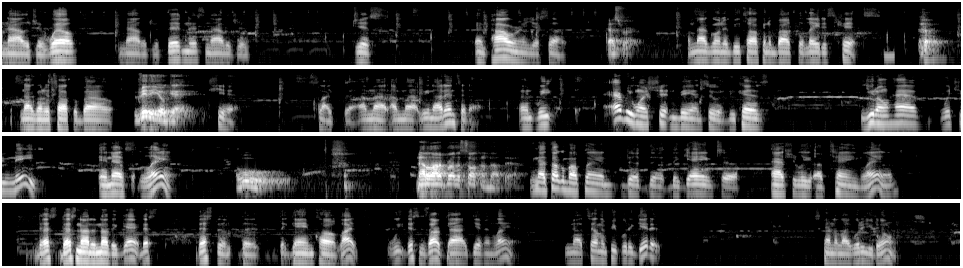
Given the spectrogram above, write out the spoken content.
knowledge of wealth, knowledge of business, knowledge of just empowering yourself. That's right. I'm not going to be talking about the latest kicks. Not going to talk about Video game. yeah. It's like that. I'm not. I'm not. We not into that, and we. Everyone shouldn't be into it because you don't have what you need, and that's land. Ooh. Not a lot of brothers talking about that. We're not talking about playing the the, the game to actually obtain land. That's that's not another game. That's that's the the the game called life. We this is our God given land. You're not telling people to get it. It's kind of like, what are you doing?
